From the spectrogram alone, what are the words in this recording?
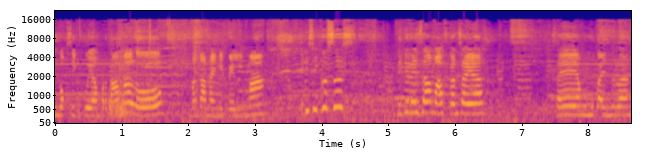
unboxingku yang pertama loh. Memang karena ini P5 edisi khusus. Jadi Reza maafkan saya. Saya yang membukain duluan.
